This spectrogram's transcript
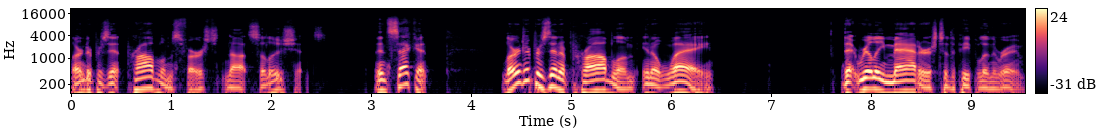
learn to present problems first, not solutions. Then, second, learn to present a problem in a way that really matters to the people in the room.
